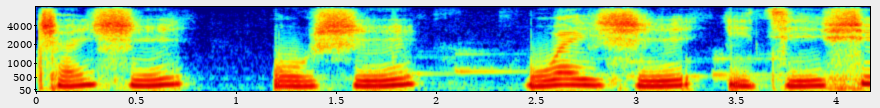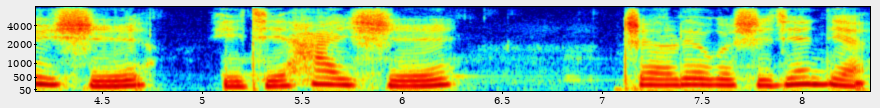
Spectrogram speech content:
辰时、午时、未时以及戌时以及亥时这六个时间点。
